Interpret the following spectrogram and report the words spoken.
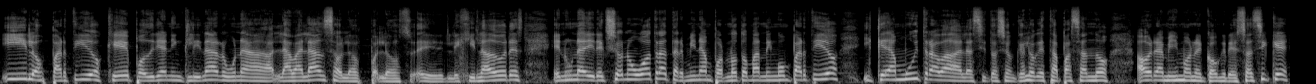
y los partidos que podrían inclinar la balanza o los, eh, legisladores en una dirección u otra terminan por no tomar ningún partido y queda muy trabada la situación, que es lo que está pasando ahora mismo en el Congreso. Así que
